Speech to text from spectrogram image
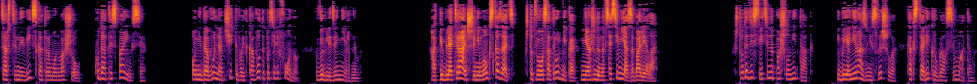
Царственный вид, с которым он вошел, куда-то испарился. Он недовольно отчитывает кого-то по телефону, выглядя нервным. «А ты, блядь, раньше не мог сказать, что твоего сотрудника неожиданно вся семья заболела?» Что-то действительно пошло не так, ибо я ни разу не слышала, как старик ругался матом.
